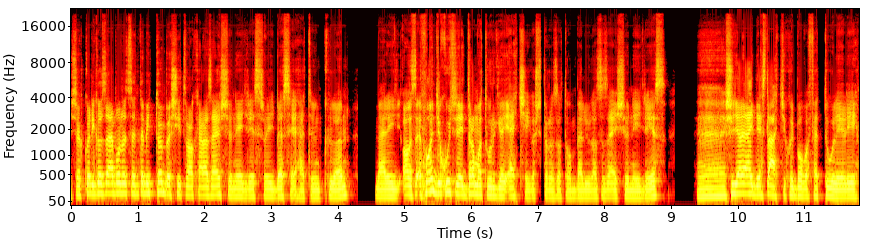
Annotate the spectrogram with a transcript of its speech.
És akkor igazából hogy szerintem itt többesítve akár az első négy részről így beszélhetünk külön, mert így az, mondjuk úgy, hogy egy dramaturgiai egység a sorozaton belül az az első négy rész. És ugye egyrészt látjuk, hogy Boba Fett túléli,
